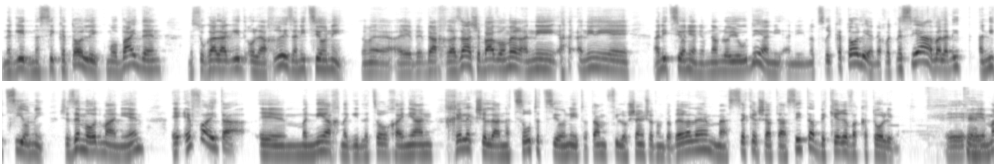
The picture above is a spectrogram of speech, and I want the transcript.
נגיד נשיא קתולי כמו ביידן מסוגל להגיד או להכריז אני ציוני. זאת אומרת, אה, בהכרזה שבאה ואומר אני, אני, אני ציוני, אני אמנם לא יהודי, אני, אני נוצרי קתולי, אני הולך לכנסייה, אבל אני, אני ציוני, שזה מאוד מעניין. אה, איפה היית אה, מניח, נגיד לצורך העניין, חלק של הנצרות הציונית, אותם פילושיים שאתה מדבר עליהם, מהסקר שאתה עשית בקרב הקתולים? כן. מה,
